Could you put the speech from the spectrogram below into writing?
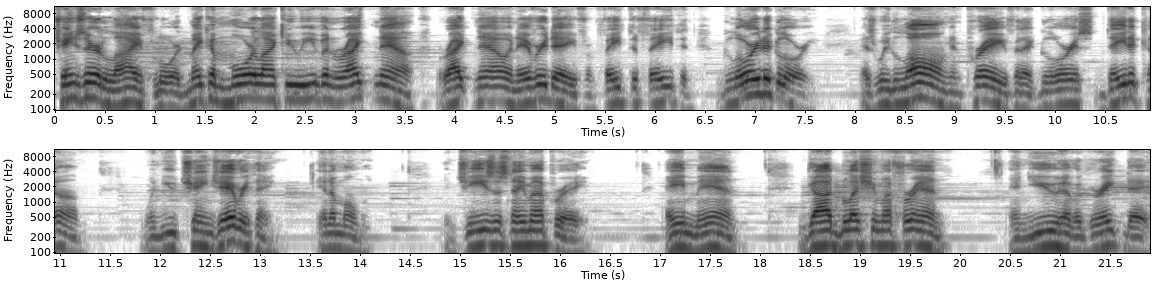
change their life, Lord. Make them more like you even right now, right now and every day, from faith to faith and glory to glory, as we long and pray for that glorious day to come when you change everything in a moment. In Jesus' name I pray. Amen. God bless you, my friend, and you have a great day.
